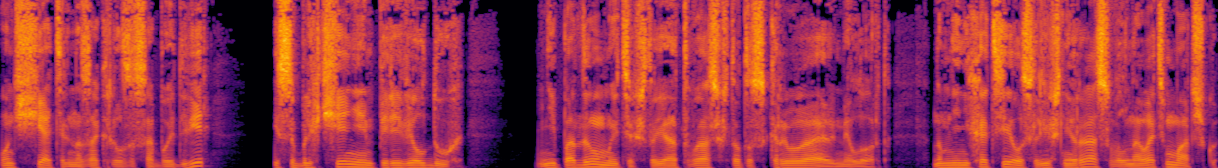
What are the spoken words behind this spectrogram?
он тщательно закрыл за собой дверь и с облегчением перевел дух. «Не подумайте, что я от вас что-то скрываю, милорд, но мне не хотелось лишний раз волновать матушку,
